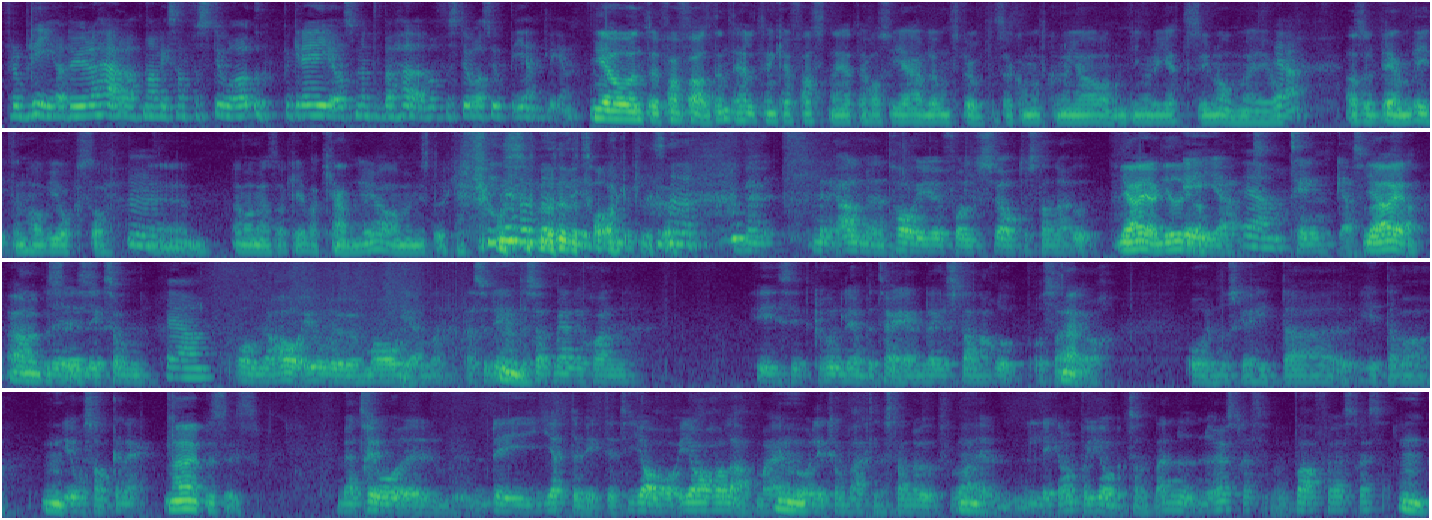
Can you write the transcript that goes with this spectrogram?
För då blir det ju det här att man liksom förstorar upp grejer som inte behöver förstoras upp egentligen. Ja och inte, framförallt inte heller tänka fastna i att jag har så jävla ont i foten så jag kommer inte kunna göra någonting och det är jättesynd om mig. Och, Ja. Alltså den biten har vi också. Mm. Eh, där man menar så, okej vad kan jag göra med min stukade fot överhuvudtaget liksom. Men, men i allmänhet har ju folk svårt att stanna upp Ja ja, gud ja. i att Ja. tänka så. Ja ja, ja men att eh, precis. liksom, Ja. om jag har oro i magen. Alltså det är Mm. inte så att människan i sitt grundliga beteende stannar upp och Nej. säger Oj, nu ska jag hitta, hitta vad Mm. orsaken är. Nej precis. Men jag tror eh, det är jätteviktigt. Jag, jag har lärt mig Mm. att liksom verkligen stanna upp. Mm. de på jobbet sånt, men nu, nu är jag stressad. Men varför är jag stressad? Mm.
